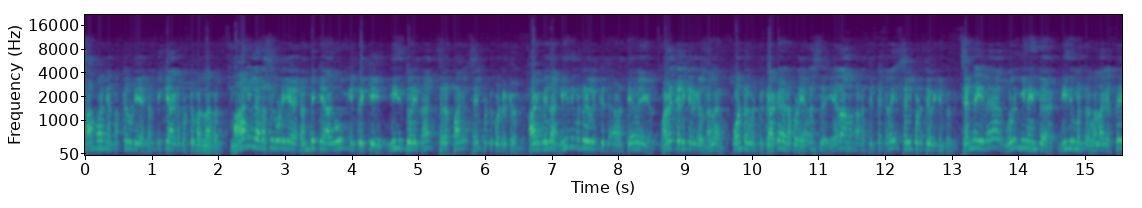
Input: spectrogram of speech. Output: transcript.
சாமானிய மக்களுடைய நம்பிக்கையாக மட்டுமல்லாமல் மாநில அரசுகளுடைய நம்பிக்கையாகவும் இன்றைக்கு நீதித்துறை தான் சிறப்பாக செயல்பட்டுக் கொண்டிருக்கிறது. ஆகவேதான் நீதிமன்றங்களுக்கு தேவைகள் வழக்கறிஞர்கள் நலன் போன்றவற்றுக்காக நம்முடைய அரசு ஏராளமான திட்டங்களை செயல்படுத்தி வருகின்றது. சென்னையில ஒருங்கிணைந்த நீதிமன்ற வளாகத்தை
